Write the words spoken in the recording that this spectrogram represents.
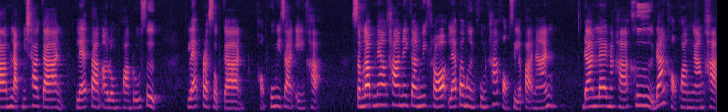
ตามหลักวิชาการ และตามอารมณ์ความรู้สึก และประสบการณ์ของผู้วิจารณ์เองค่ะสำหรับแนวทางในการวิเคราะห์ และประเมินคุณค่าของศิลปะนั้น ด้านแรกนะคะคือด้านของความงามค่ะ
